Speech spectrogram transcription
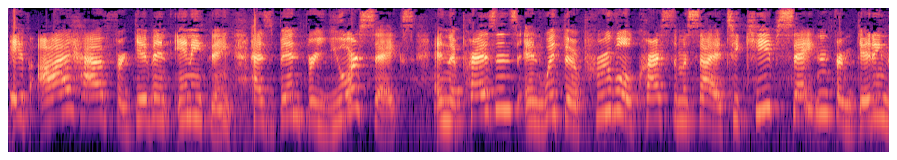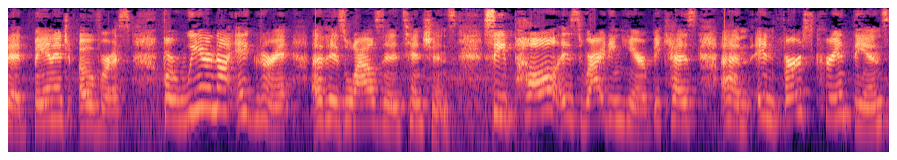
if I have forgiven anything, has been for your sakes, in the presence and with the approval of Christ the Messiah, to keep Satan from getting the advantage over us. For we are not ignorant of his wiles and intentions. See, Paul is writing here because um, in First Corinthians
